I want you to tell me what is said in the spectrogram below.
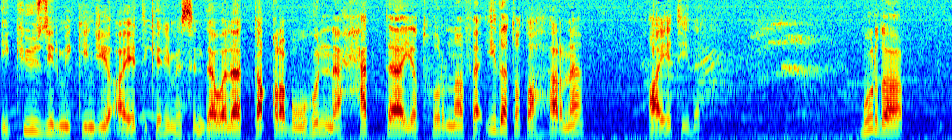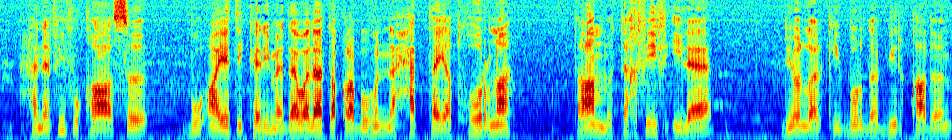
222. ayeti kerimesinde ve la taqrabuhunne hatta yathurna fe iza tatahharna ayetiyle. Burada Hanefi fukahası bu ayeti kerimede ve la taqrabuhunne hatta yathurna tamam mı? Tehfif ile diyorlar ki burada bir kadın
